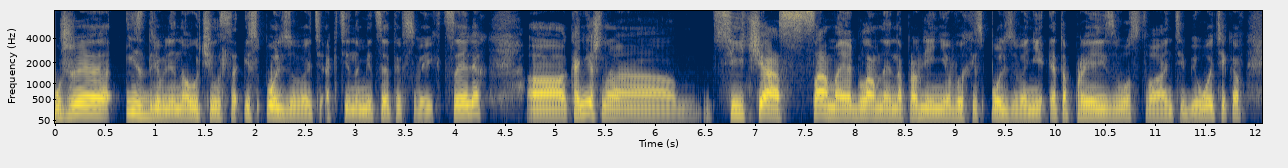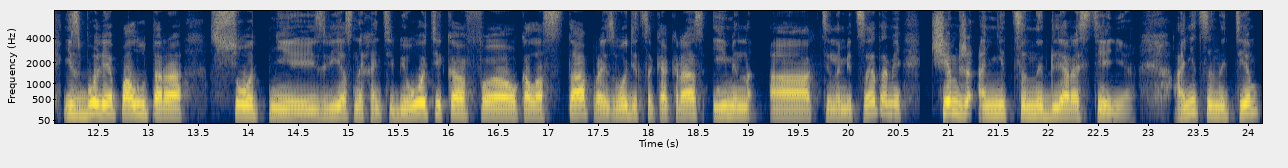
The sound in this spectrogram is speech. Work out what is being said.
уже издревле научился использовать актиномицеты в своих целях. А, конечно, сейчас самое главное направление в их использовании – это производство антибиотиков. Из более полутора сотни известных антибиотиков, э, около ста производится как раз именно актиномицетами. Чем же они ценны для растения? Они ценны тем,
